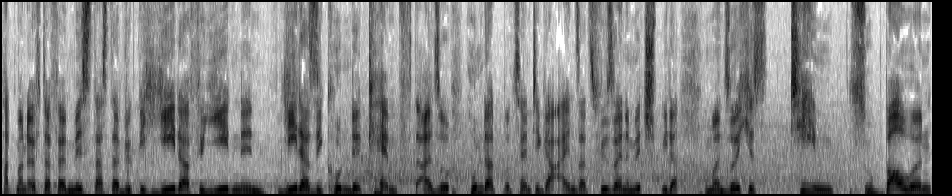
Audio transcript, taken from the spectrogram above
hat man öfter vermisst, dass da wirklich jeder für jeden in jeder Sekunde kämpft. Also hundertprozentiger Einsatz für seine Mitspieler. Um ein solches Team zu bauen,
